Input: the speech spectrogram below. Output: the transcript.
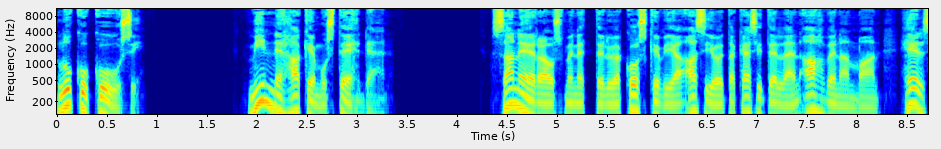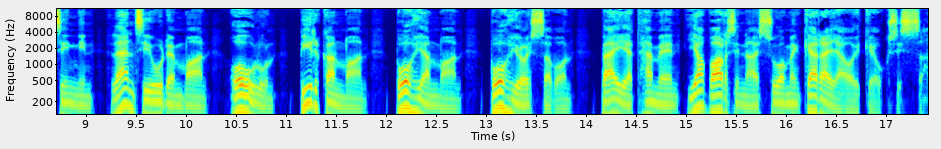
Luku 6. Minne hakemus tehdään? Saneerausmenettelyä koskevia asioita käsitellään Ahvenanmaan, Helsingin, Länsi-Uudenmaan, Oulun, Pirkanmaan, Pohjanmaan, Pohjois-Savon, Päijät-Hämeen ja Varsinais-Suomen käräjäoikeuksissa.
